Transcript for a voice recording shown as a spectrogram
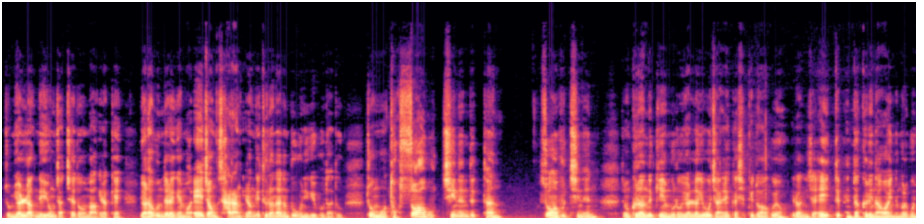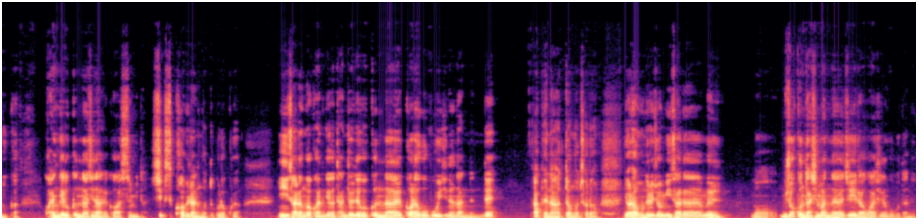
좀 연락 내용 자체도 막 이렇게 여러분들에게 뭐 애정, 사랑 이런 게 드러나는 부분이기보다도 좀 뭐 톡 쏘아붙이는 듯한 쏘아붙이는 좀 그런 느낌으로 연락이 오지 않을까 싶기도 하고요. 이런 이제 에이트 펜타클이 나와 있는 걸 보니까 관계도 끝나진 않을 것 같습니다. 식스컵이라는 것도 그렇고요. 이 사람과 관계가 단절되고 끝날 거라고 보이지는 않는데 앞에 나왔던 것처럼 여러분들이 좀 이 사람을 뭐 무조건 다시 만나야지라고 하시는 것보다는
